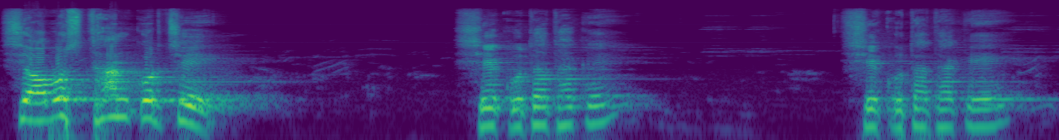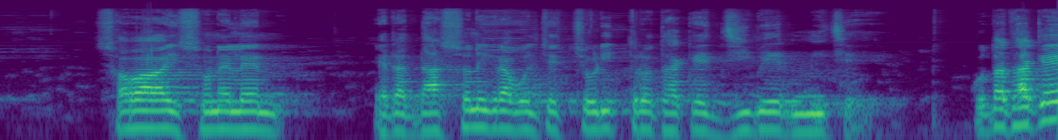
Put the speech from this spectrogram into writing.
সে অবস্থান করছে। সে কোথা থাকে? সে কোথা থাকে? সবাই শুনেলেন, এটা দার্শনিকরা বলছে, চরিত্র থাকে জীবের নিচে। কোথা থাকে?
